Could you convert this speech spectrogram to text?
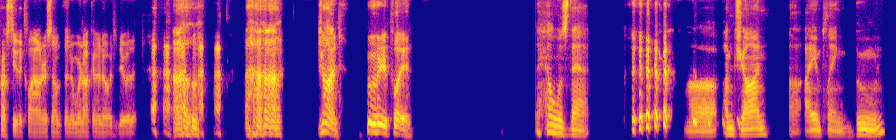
Krusty the Clown or something, and we're not going to know what to do with it. Um, uh, John, who are you playing? The hell was that? uh, I'm John. Uh, I am playing Boone,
